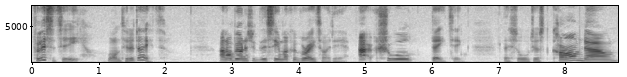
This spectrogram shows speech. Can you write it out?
Felicity wanted a date. And I'll be honest with you, this seemed like a great idea. Actual dating. Let's all just calm down,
